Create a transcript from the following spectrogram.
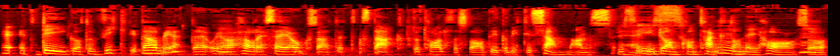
ett digert och viktigt mm. arbete och jag hör dig säga också att ett starkt totalförsvar bygger vi tillsammans. Precis. I de kontakter mm. ni har så mm.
